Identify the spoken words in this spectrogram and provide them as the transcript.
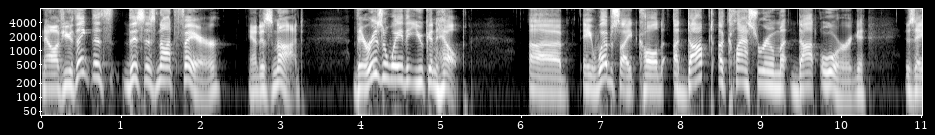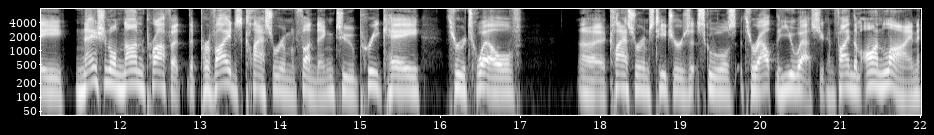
Now, if you think this, this is not fair, and it's not, there is a way that you can help uh, a website called adoptaclassroom.org is a national nonprofit that provides classroom funding to pre-K through 12 uh, classrooms, teachers at schools throughout the U.S. You can find them online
